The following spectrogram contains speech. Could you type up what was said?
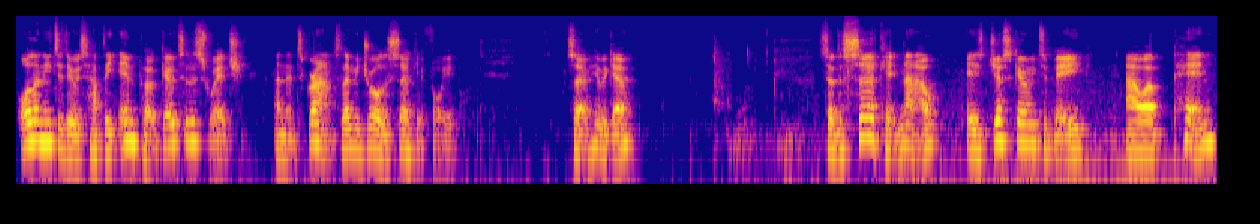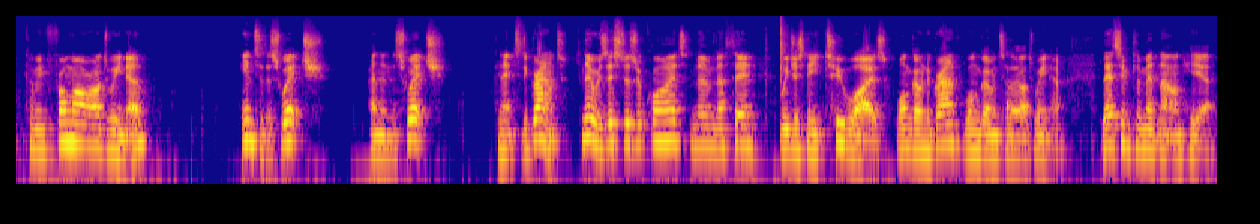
All I need to do is have the input go to the switch and then to ground. So let me draw the circuit for you. So here we go. So the circuit now is just going to be our pin coming from our Arduino into the switch and then the switch connected to ground. No resistors required, no nothing. We just need two wires, one going to ground, one going to the Arduino. Let's implement that on here.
